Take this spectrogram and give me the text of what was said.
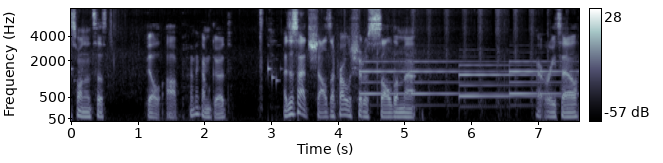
Just wanted to fill up. I think I'm good. I just had shells. I probably should have sold them at, at retail.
